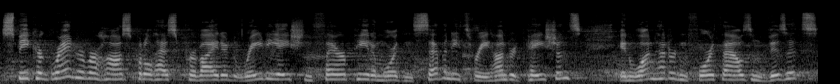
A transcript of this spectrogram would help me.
Speaker, Grand River Hospital has provided radiation therapy to more than 7,300 patients in 104,000 visits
